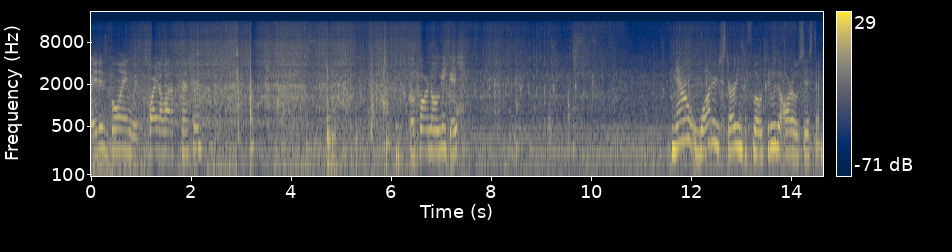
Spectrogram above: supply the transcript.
it is going with quite a lot of pressure. So far no leakage. Now water is starting to flow through the RO system.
